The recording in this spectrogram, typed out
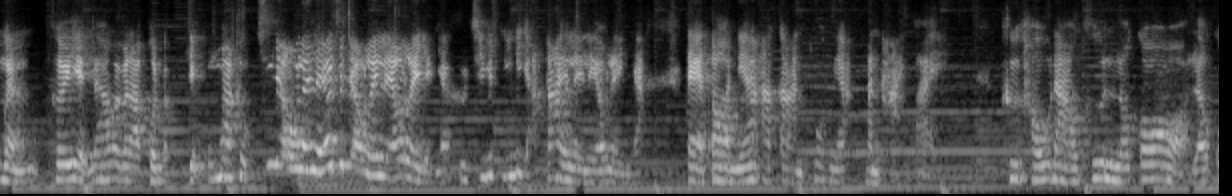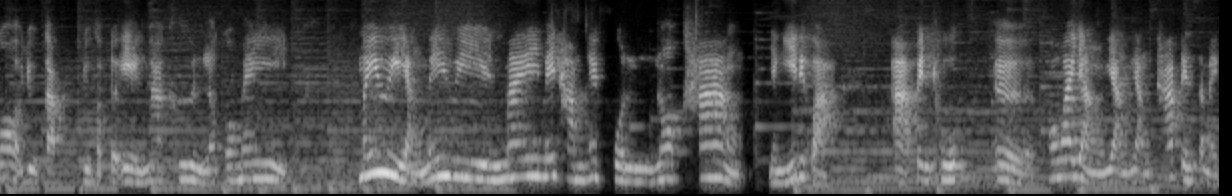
เหมือนเคยเห็นไหมคะเวลาคนแบบเจ็บมากๆคือฉันจะเอาอะไรแล้วฉันจะเอาอะไรแล้วอะไรอย่างเงี้ยคือชีวิตนี้ไม่อยากได้อะไรแล้วอะไรอย่างเงี้ยแต่ตอนเนี้ยอาการพวกเนี้ยมันหายไป คือเขาดาวขึ้นแล้วก็แล้วก็อยู่กับอยู่กับตัวเองมากขึ้น แล้วก็ไม่ไม่เหวี่ยงไม่วีนไม่ไม่ทำให้คนรอบข้าง อย่างนี้ดีกว่าอ่าเป็นทุกข์ เออเพราะว่าอย่างอย่างอย่างถ้าเป็นสมัย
